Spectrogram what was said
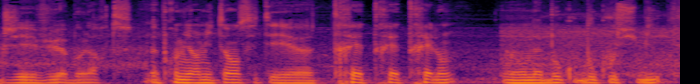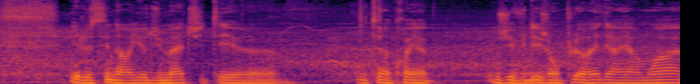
que vu à Bollard. La première mi-temps, c'était euh, très très très long. On a beaucoup beaucoup subi. Et le scénario du match était, euh, était incroyable. J'ai vu des gens pleurer derrière moi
